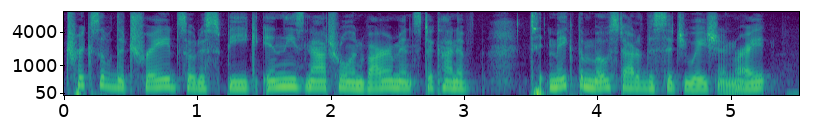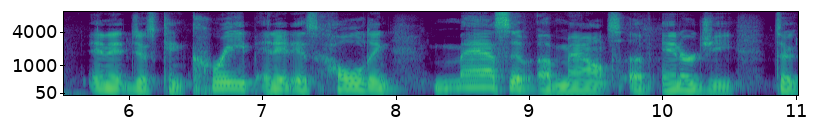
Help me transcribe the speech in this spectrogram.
tricks of the trade, so to speak, in these natural environments to kind of t- make the most out of the situation, right? And it just can creep and it is holding massive amounts of energy to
